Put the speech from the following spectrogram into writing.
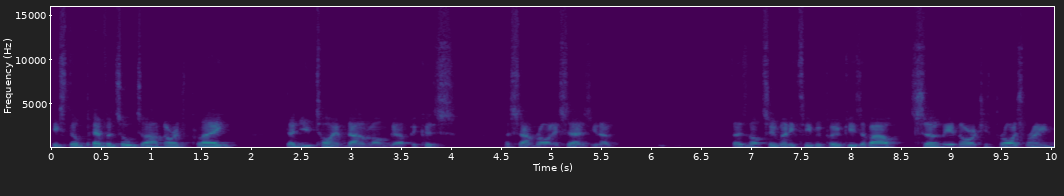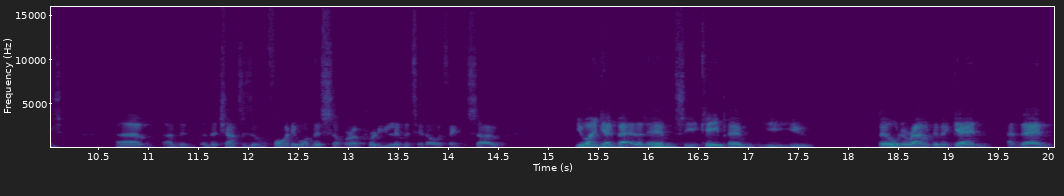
he's still pivotal to our Norwich play, then you tie him down longer because as Sam Riley says, you know, there's not too many Teemu Pukkis about, certainly in Norwich's price range. Um, and, the, and the chances of finding one this summer are pretty limited, I would think. So you won't get better than him. So you keep him, you, you build around him again, and then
